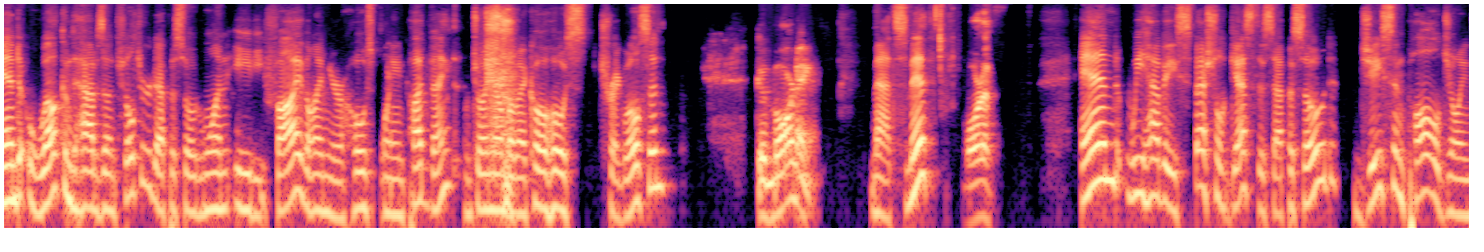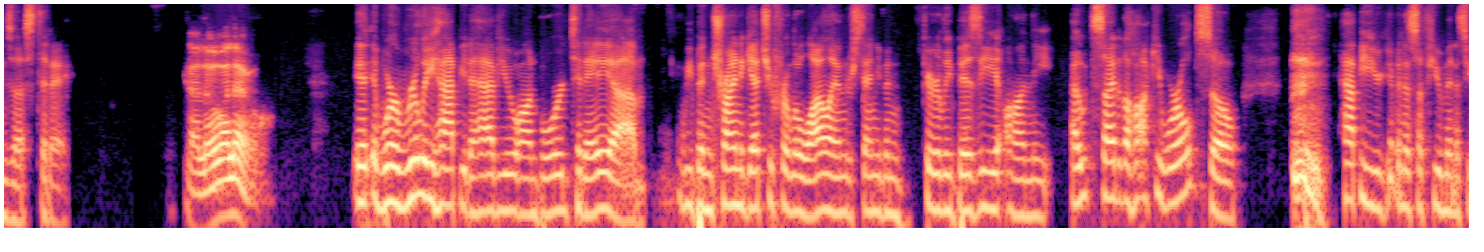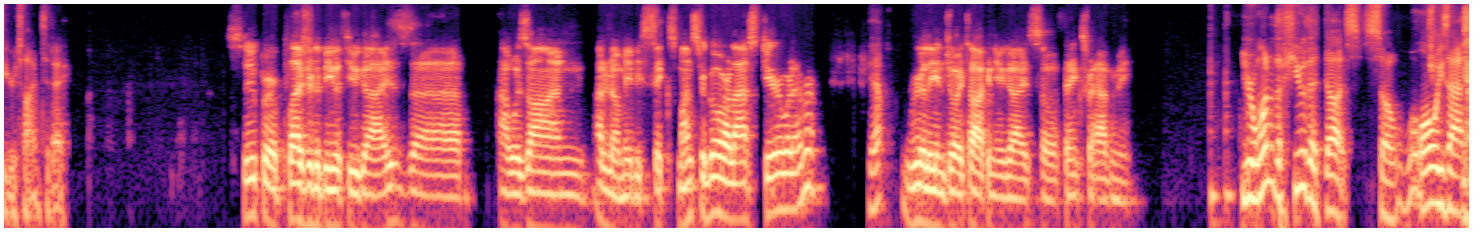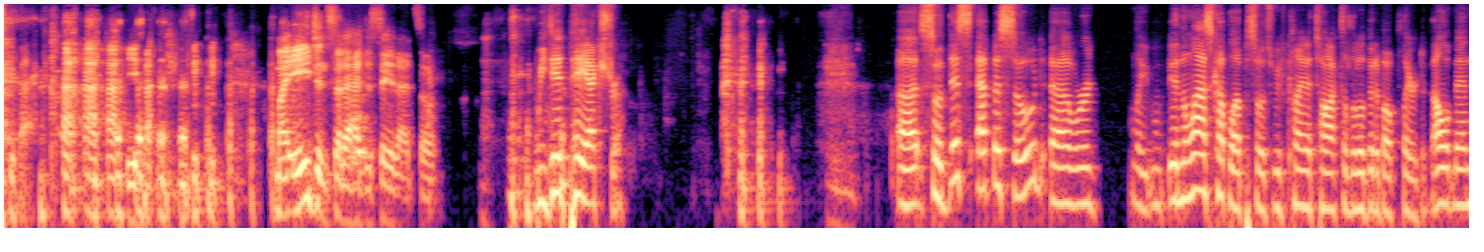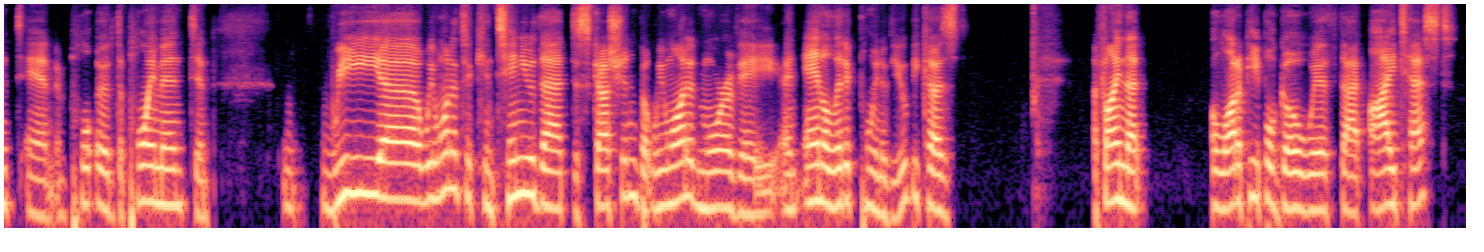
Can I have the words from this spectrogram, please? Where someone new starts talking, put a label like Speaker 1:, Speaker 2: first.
Speaker 1: And welcome to Habs Unfiltered, episode 185. I'm your host, Blaine Pudvang. I'm joined now by my co host, Treg Wilson.
Speaker 2: Good morning.
Speaker 1: Matt Smith.
Speaker 3: Morning.
Speaker 1: And we have a special guest this episode. Jason Paul joins us today.
Speaker 4: Hello, hello.
Speaker 1: It, it, we're really happy to have you on board today. Um, we've been trying to get you for a little while. I understand you've been fairly busy on the outside of the hockey world. So, happy you're giving us a few minutes of your time today.
Speaker 4: Super pleasure to be with you guys. Uh, I was on, I don't know, maybe six months ago or last year or whatever.
Speaker 1: Yep.
Speaker 4: Really enjoy talking to you guys. So thanks for having me.
Speaker 1: You're one of the few that does. So we'll always ask you back.
Speaker 4: yeah. My agent said I had to say that. So
Speaker 1: we did pay extra. Uh, so this episode, uh, we're like in the last couple episodes, we've kind of talked a little bit about player development and empl- uh, deployment, and we uh, we wanted to continue that discussion, but we wanted more of a an analytic point of view because I find that a lot of people go with that eye test,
